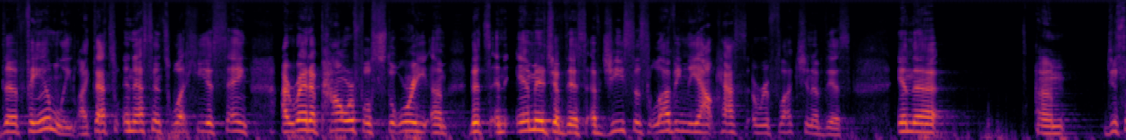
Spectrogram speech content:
the family. Like that's in essence what he is saying. I read a powerful story um, that's an image of this, of Jesus loving the outcasts, a reflection of this. In the um, just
